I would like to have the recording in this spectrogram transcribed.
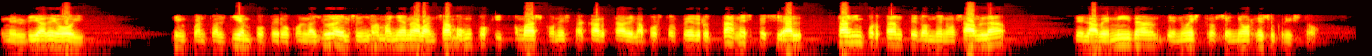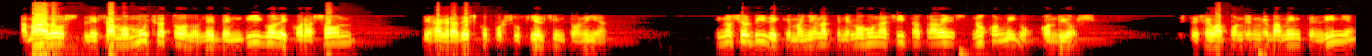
en el día de hoy en cuanto al tiempo, pero con la ayuda del Señor mañana avanzamos un poquito más con esta carta del apóstol Pedro tan especial tan importante donde nos habla de la venida de nuestro Señor Jesucristo. Amados, les amo mucho a todos, les bendigo de corazón, les agradezco por su fiel sintonía. Y no se olvide que mañana tenemos una cita otra vez, no conmigo, con Dios. Usted se va a poner nuevamente en línea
